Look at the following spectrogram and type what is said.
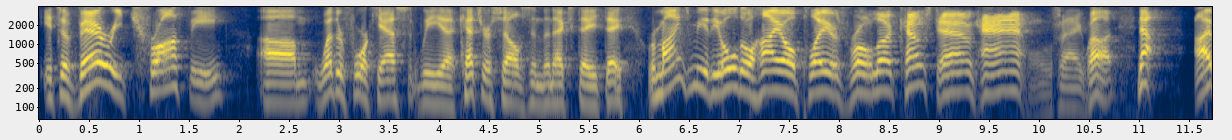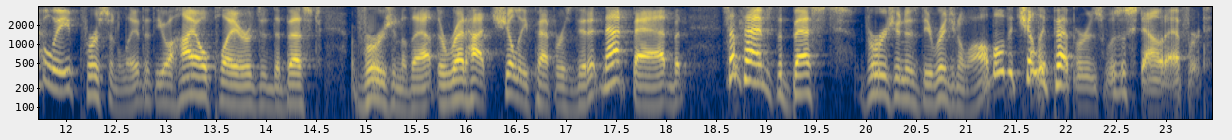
it's a very trophy um, weather forecast that we uh, catch ourselves in the next eight days. Reminds me of the old Ohio players roller coaster. Say what? Now, I believe personally that the Ohio players did the best version of that. The Red Hot Chili Peppers did it. Not bad, but sometimes the best version is the original, although the Chili Peppers was a stout effort.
